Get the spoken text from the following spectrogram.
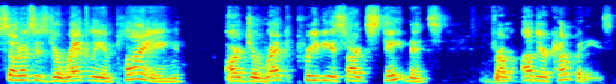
Sonos is directly implying are direct previous art statements from other companies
